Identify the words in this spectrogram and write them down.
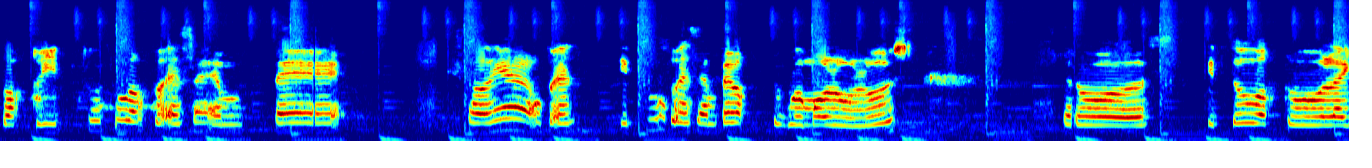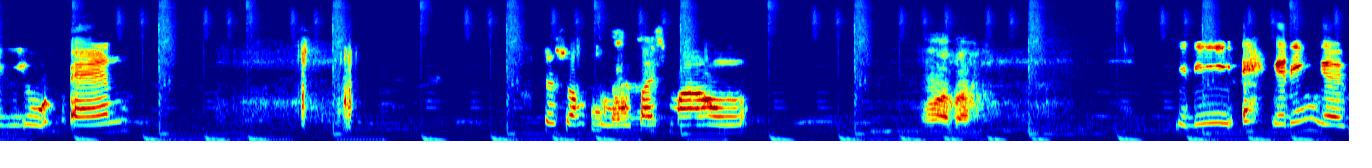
Waktu itu tuh waktu SMP, soalnya waktu itu waktu SMP waktu gue mau lulus, terus itu waktu lagi UN, terus waktu pas mau Mau apa? jadi eh ding nggak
